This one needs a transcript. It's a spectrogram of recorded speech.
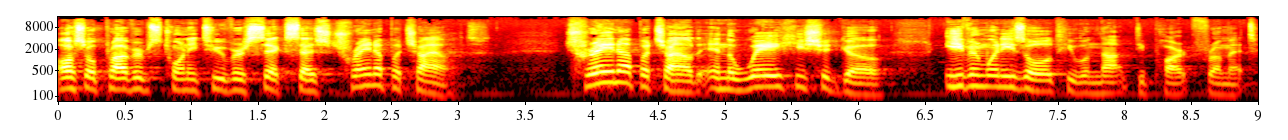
Also, Proverbs 22, verse 6 says, Train up a child. Train up a child in the way he should go. Even when he's old, he will not depart from it.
